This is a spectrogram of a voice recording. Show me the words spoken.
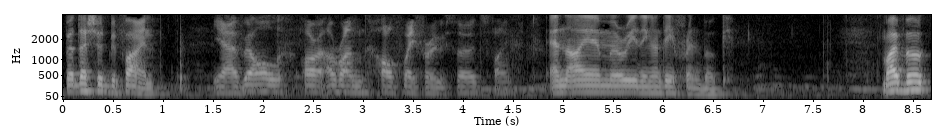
but that should be fine. Yeah, we all are around halfway through, so it's fine. And I am reading a different book. My book,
